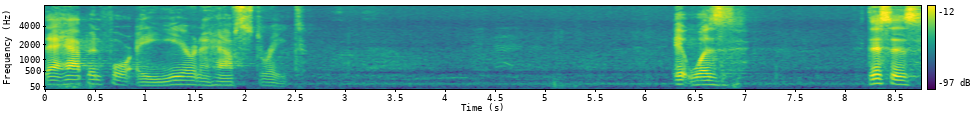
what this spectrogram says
that happened for a year and a half straight. It was, this is,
